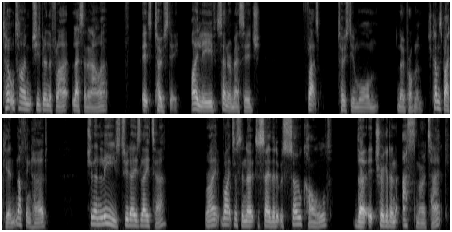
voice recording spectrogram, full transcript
Total time she's been in the flat less than an hour. It's toasty. I leave, send her a message. Flat's toasty and warm, no problem. She comes back in, nothing heard. She then leaves two days later, right? Writes us a note to say that it was so cold that it triggered an asthma attack.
